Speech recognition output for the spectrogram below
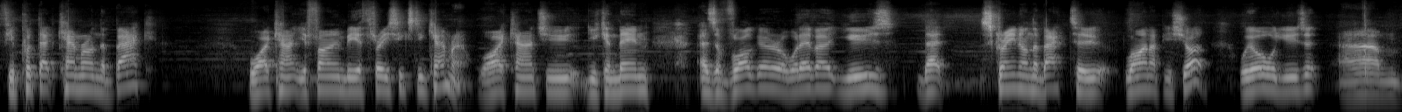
If you put that camera on the back, why can't your phone be a 360 camera? Why can't you? You can then, as a vlogger or whatever, use that screen on the back to line up your shot. We all use it. Um,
